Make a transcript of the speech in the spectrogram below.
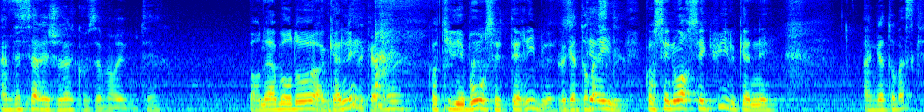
Un dessert régional que vous aimeriez goûter On est à Bordeaux, un Le cannelé. cannelé Quand il est bon, c'est terrible. Le gâteau terrible. Quand c'est noir, c'est cuit le cannelé. Un gâteau basque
